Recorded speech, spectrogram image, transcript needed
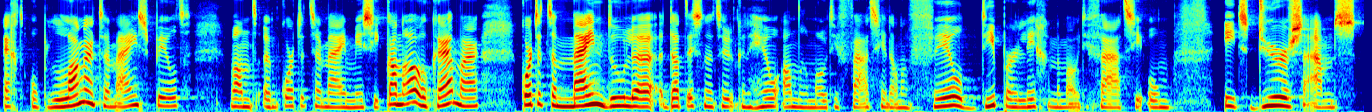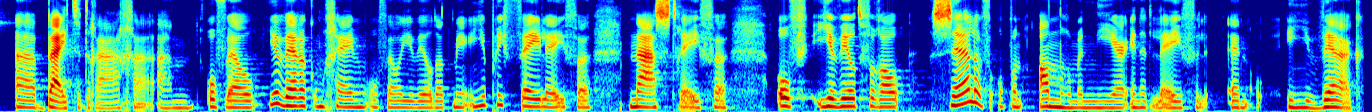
echt op lange termijn speelt. Want een korte termijn missie kan ook, hè? maar korte termijn doelen, dat is natuurlijk een heel andere motivatie dan een veel dieper liggende motivatie om iets duurzaams uh, bij te dragen aan ofwel je werkomgeving, ofwel je wil dat meer in je privéleven nastreven, of je wilt vooral zelf op een andere manier in het leven en in je werk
